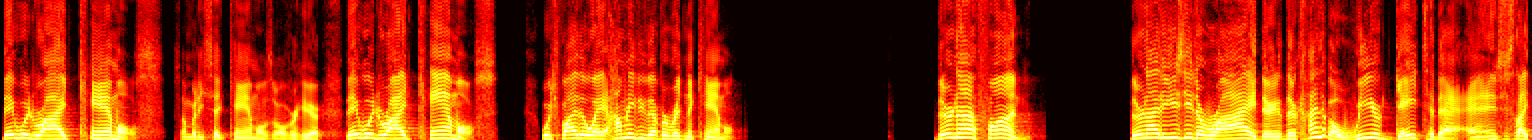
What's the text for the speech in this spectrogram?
They would ride camels. Somebody said camels over here. They would ride camels, which, by the way, how many of you have ever ridden a camel? They're not fun. They're not easy to ride. They're, they're kind of a weird gait to that. And it's just like,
